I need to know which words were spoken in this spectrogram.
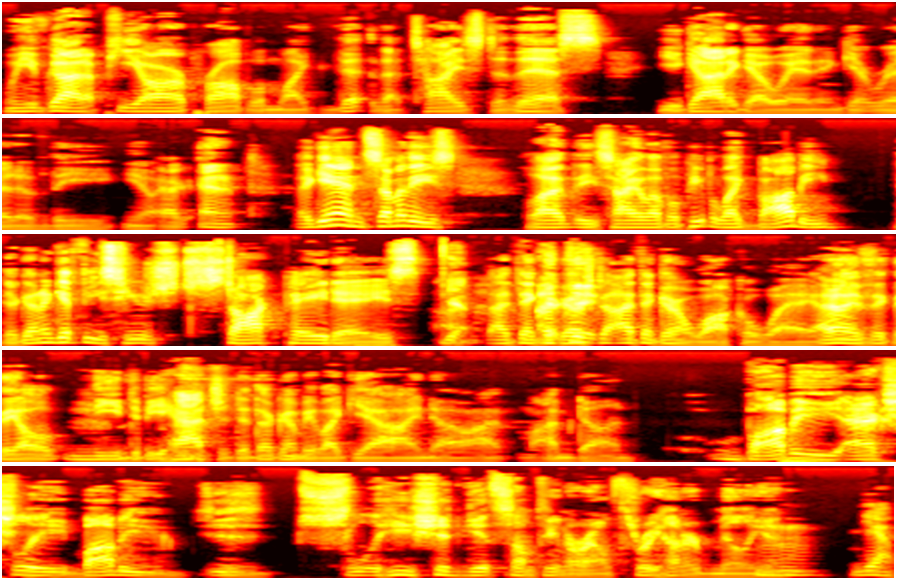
when you've got a PR problem like th- that ties to this, you got to go in and get rid of the, you know, and again, some of these, a lot of these high level people like Bobby, they're going to get these huge stock paydays. Yeah. I, I think I they're think- going. I think they're going to walk away. I don't even think they all need to be hatcheted. They're going to be like, "Yeah, I know. I, I'm done." Bobby actually, Bobby is he should get something around 300 million Mhm. Yeah.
